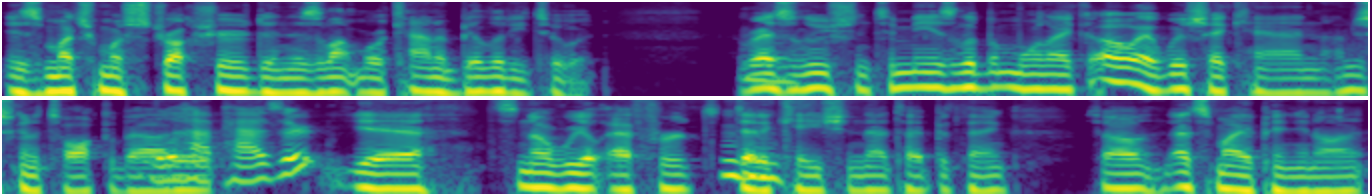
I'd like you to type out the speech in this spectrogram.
is much more structured and there's a lot more accountability to it. A resolution to me is a little bit more like, oh, I wish I can. I'm just going to talk A about little it. haphazard? yeah, it's no real effort, dedication, that type of thing. So that's my opinion on it.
